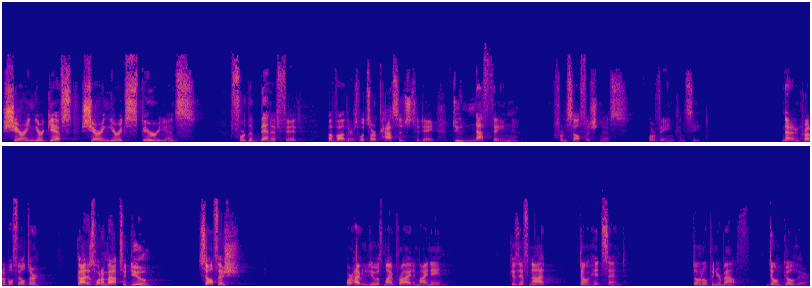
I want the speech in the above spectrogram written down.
sharing your gifts, sharing your experience for the benefit of others. What's our passage today? Do nothing from selfishness or vain conceit. Isn't that an incredible filter? God is what I'm about to do selfish or having to do with my pride and my name? Because if not, don't hit send. Don't open your mouth. Don't go there.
